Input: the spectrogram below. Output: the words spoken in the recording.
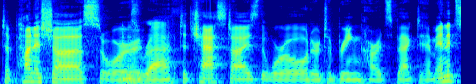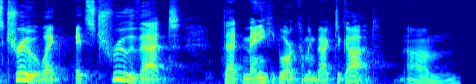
to punish us or to chastise the world or to bring hearts back to Him. And it's true. Like it's true that that many people are coming back to God um,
